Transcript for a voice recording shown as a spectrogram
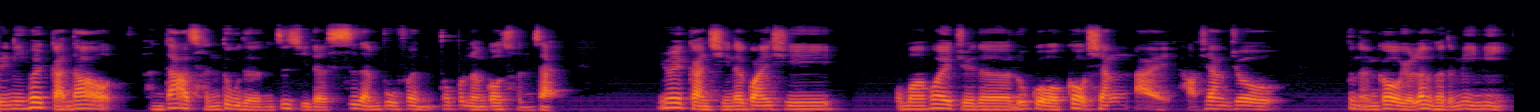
以你会感到很大程度的你自己的私人部分都不能够存在。因为感情的关系，我们会觉得如果够相爱，好像就不能够有任何的秘密。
